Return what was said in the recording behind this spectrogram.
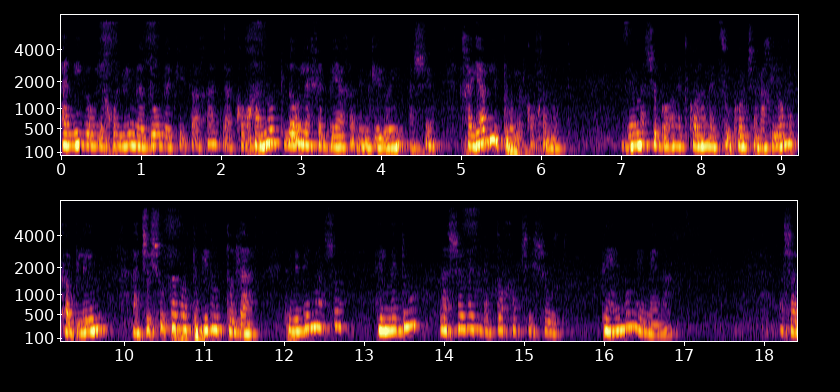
אני והוא יכולים לדור בכפיפה אחת, והכוחנות לא הולכת ביחד עם גילוי השם. חייב ליפול הכוחנות. זה מה שגורם את כל המצוקות, שאנחנו לא מקבלים. התשישות הזאת, תגידו תודה. אתם יודעים משהו? תלמדו לשבת בתוך התשישות. תהנו ממנה. עכשיו,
